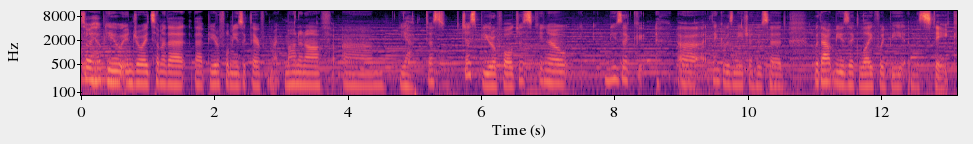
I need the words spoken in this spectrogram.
So I hope you enjoyed some of that that beautiful music there from Rachmaninoff. Um, yeah, just just beautiful. Just you know, music. Uh, I think it was Nietzsche who said, "Without music, life would be a mistake."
